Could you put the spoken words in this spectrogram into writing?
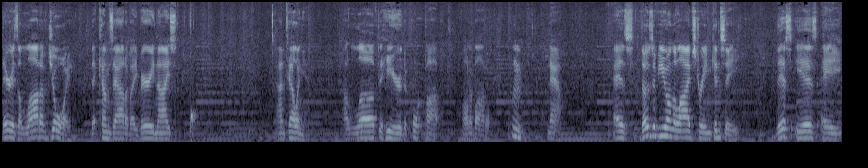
There is a lot of joy that comes out of a very nice, I'm telling you, I love to hear the cork pop on a bottle. Mm. Now, as those of you on the live stream can see, this is a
